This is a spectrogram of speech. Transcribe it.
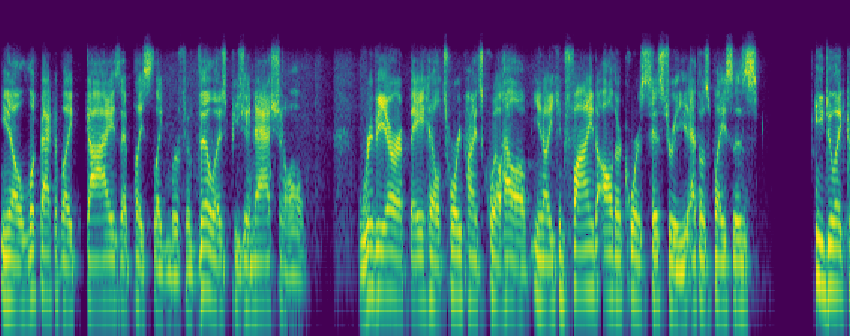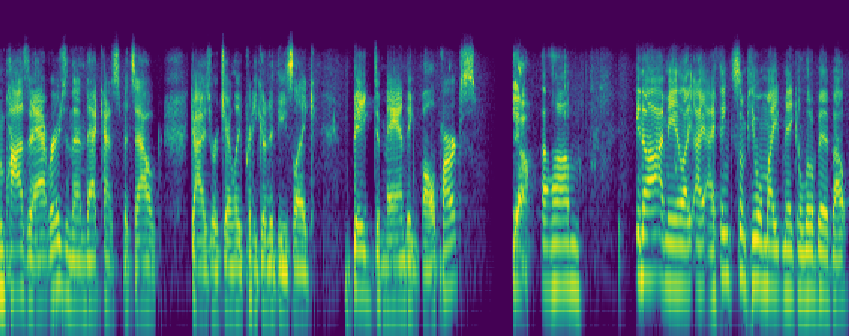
you know, look back at like guys at places like Muirfield Village, PGA National, Riviera, Bay Hill, Torrey Pines, Quail Hollow. You know, you can find all their course history at those places you do like composite average, and then that kind of spits out guys who are generally pretty good at these like big demanding ballparks. Yeah. Um, you know, I mean, like I, I think some people might make a little bit about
